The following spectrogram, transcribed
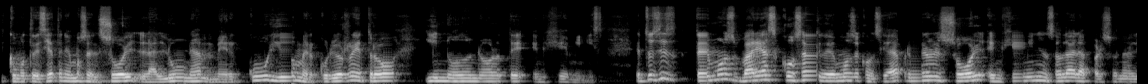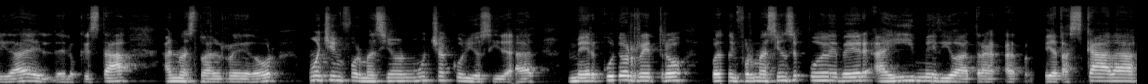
Y como te decía, tenemos el Sol, la Luna, Mercurio, Mercurio retro y Nodo Norte en Géminis. Entonces, tenemos varias cosas que debemos de considerar. Primero, el Sol en Géminis nos habla de la personalidad, de lo que está a nuestro alrededor. Mucha información, mucha curiosidad. Mercurio retro pues la información se puede ver ahí medio, atascada,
